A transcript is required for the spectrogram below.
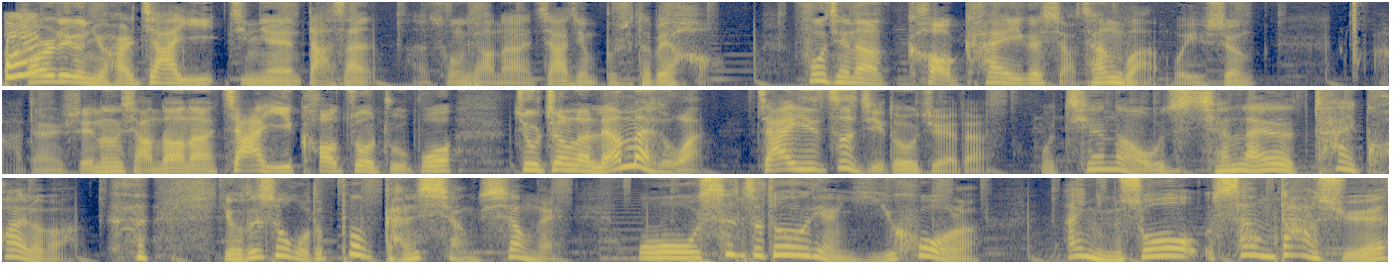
哒。说这个女孩佳怡今年大三啊，从小呢家境不是特别好。父亲呢靠开一个小餐馆为生，啊，但是谁能想到呢？佳怡靠做主播就挣了两百多万，佳怡自己都觉得，我天哪，我这钱来的太快了吧！有的时候我都不敢想象，哎，我甚至都有点疑惑了。哎，你们说上大学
